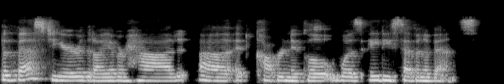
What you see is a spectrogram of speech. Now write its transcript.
the best year that I ever had uh, at Copper Nickel was 87 events.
